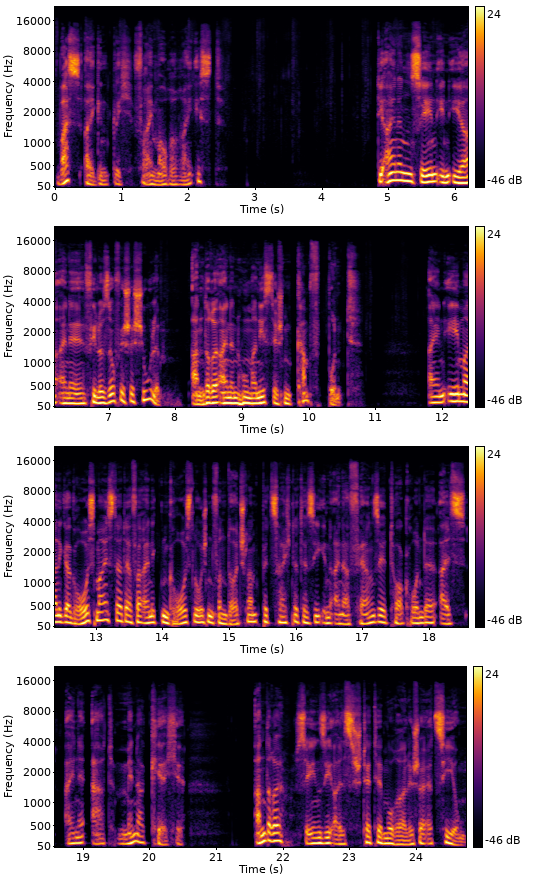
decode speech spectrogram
was eigentlich Freimaurerei ist. Die einen sehen in ihr eine philosophische Schule, andere einen humanistischen Kampfbund. Ein ehemaliger Großmeister der Vereinigten Großlogen von Deutschland bezeichnete sie in einer Fernsehtalkrunde als eine Art Männerkirche. Andere sehen sie als Stätte moralischer Erziehung.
